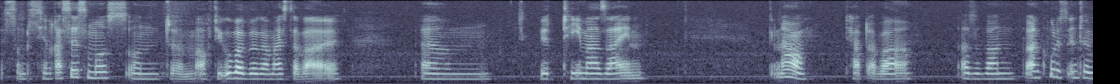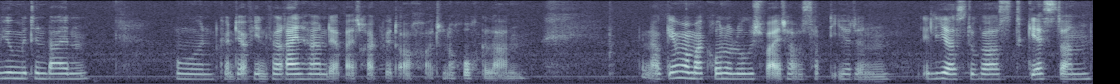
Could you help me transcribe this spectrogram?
ist so ein bisschen Rassismus und ähm, auch die Oberbürgermeisterwahl ähm, wird Thema sein. Genau, hat aber, also war ein, war ein cooles Interview mit den beiden und könnt ihr auf jeden Fall reinhören. Der Beitrag wird auch heute noch hochgeladen. Genau, gehen wir mal chronologisch weiter. Was habt ihr denn? Elias, du warst gestern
